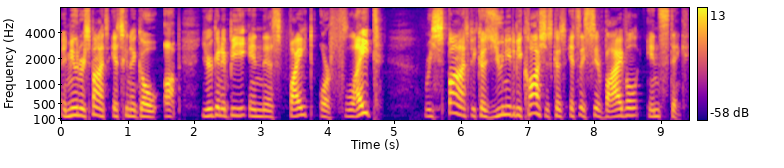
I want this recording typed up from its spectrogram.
immune response? It's going to go up. You're going to be in this fight or flight response because you need to be cautious because it's a survival instinct.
